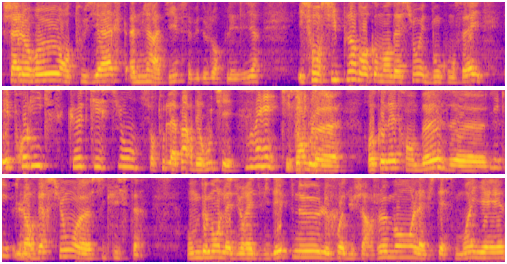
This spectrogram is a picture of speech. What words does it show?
Chaleureux, enthousiastes, admiratifs, ça fait toujours plaisir. Ils sont aussi pleins de recommandations et de bons conseils, et prolixes, que de questions, surtout de la part des routiers, Ouais, qui semblent euh, reconnaître en buzz euh, leur version euh, cycliste. On me demande la durée de vie des pneus, le poids du chargement, la vitesse moyenne.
